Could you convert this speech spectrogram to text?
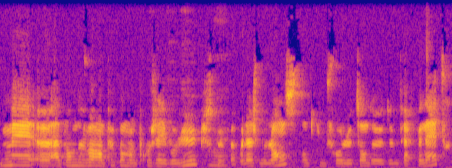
mais attendent de voir un peu comment le projet évolue, puisque bah, voilà, je me lance, donc il me faut le temps de, de me faire connaître.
